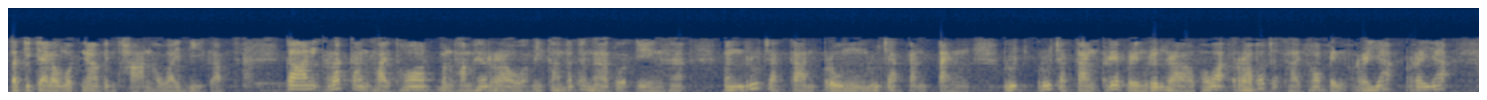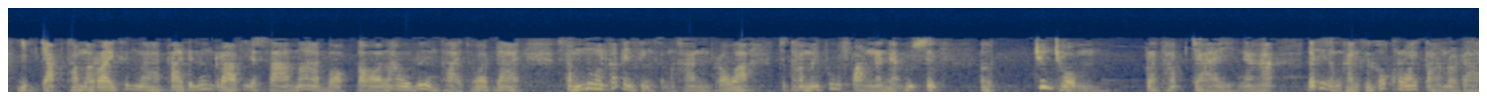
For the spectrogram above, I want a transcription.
แต่จิตใจเรางดงามเป็นฐานเอาไว้ดีครับ การรักการถ่ายทอดมันทำให้เราอะมีการพัฒนาตัวเองฮะ มันรู้จักการปรุง รู้จักการแต่ง รู้รู้จักการเรียบเรียงเรื่องราว เพราะว่าเราก็จะถ่ายทอดเป็นระยะระยะ หยิบจับทำอะไรขึ้นมากลายเป็นเรื่องราวที่จะสามารถบอกต่อเล่าเรื่องถ่ายทอดได้สำนวนก็เป็นสิ่งสำคัญ เพราะว่าจะทำให้ผู้ฟังนั้นเนี่ยรู้สึกเออชื่นชม ประทับใจนะฮะและที่สำคัญคือเขาคล้อยตามเราได้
